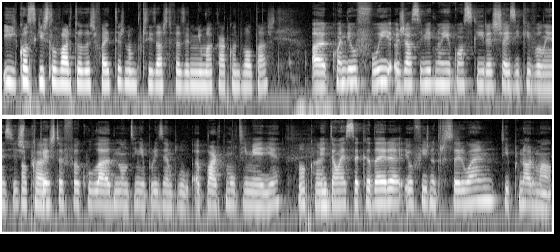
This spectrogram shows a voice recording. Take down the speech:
E conseguiste levar todas feitas? Não precisaste fazer nenhuma cá quando voltaste? Ah, quando eu fui, eu já sabia que não ia conseguir as seis equivalências, Ok. porque esta faculdade não tinha, por exemplo, a parte multimédia. Ok. Então, essa cadeira eu fiz no terceiro ano, tipo normal.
